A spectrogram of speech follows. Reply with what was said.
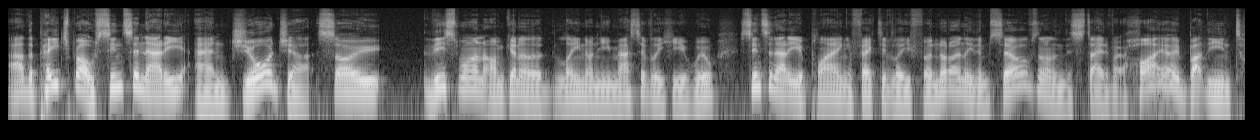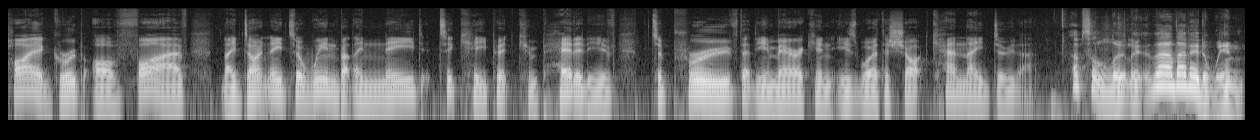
uh, the Peach Bowl, Cincinnati and Georgia. So this one, I'm going to lean on you massively here, Will. Cincinnati are playing effectively for not only themselves, not only the state of Ohio, but the entire group of five. They don't need to win, but they need to keep it competitive to prove that the American is worth a shot. Can they do that? Absolutely. No, they need to win.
